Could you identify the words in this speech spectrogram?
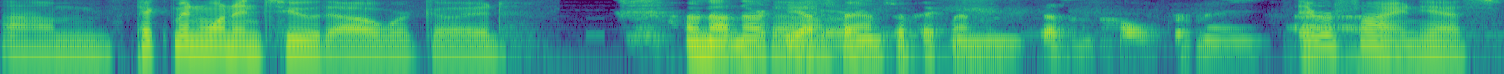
Um, Pikmin one and two though were good. I'm not an RTS So- fan, so Pikmin doesn't hold for me. They were Uh, fine. Yes.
